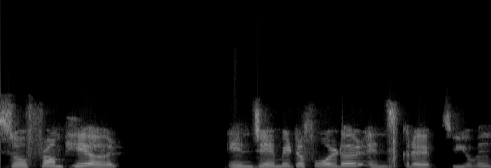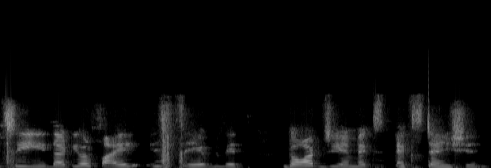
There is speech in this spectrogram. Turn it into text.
So from here in JMeter folder in scripts, you will see that your file is saved with .jmx extension.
